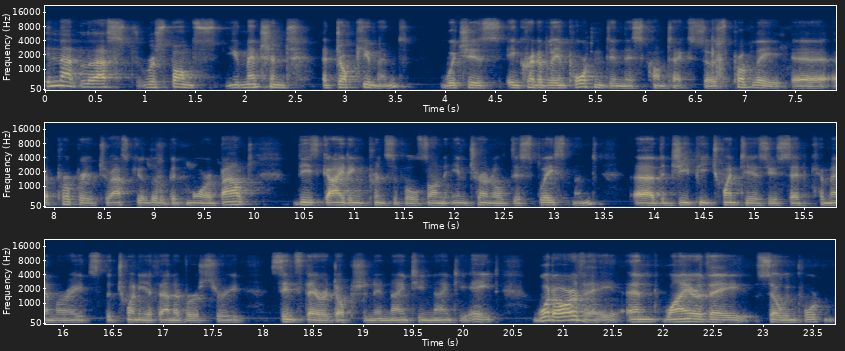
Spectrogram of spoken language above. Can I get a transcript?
In that last response, you mentioned a document which is incredibly important in this context. So it's probably uh, appropriate to ask you a little bit more about these guiding principles on internal displacement. Uh, the GP20, as you said, commemorates the 20th anniversary since their adoption in 1998. What are they and why are they so important?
